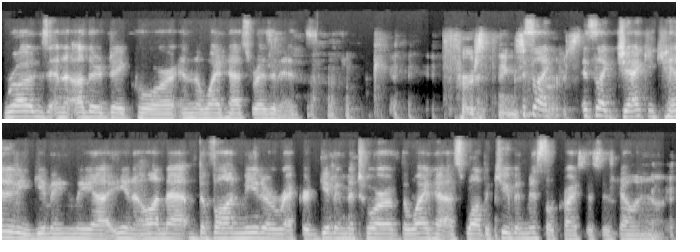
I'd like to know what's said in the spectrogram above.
rugs and other decor in the White House residence. First things it's like first. it's like Jackie Kennedy giving the uh, you know on that the Vaughn Meader record giving the tour of the White House while the Cuban Missile Crisis is going on.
